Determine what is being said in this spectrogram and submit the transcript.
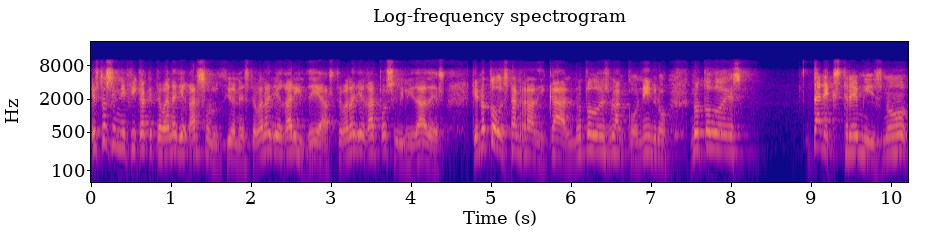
Esto significa que te van a llegar soluciones, te van a llegar ideas, te van a llegar posibilidades, que no todo está radical, no todo es blanco-negro, no todo es tan extremis, ¿no?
